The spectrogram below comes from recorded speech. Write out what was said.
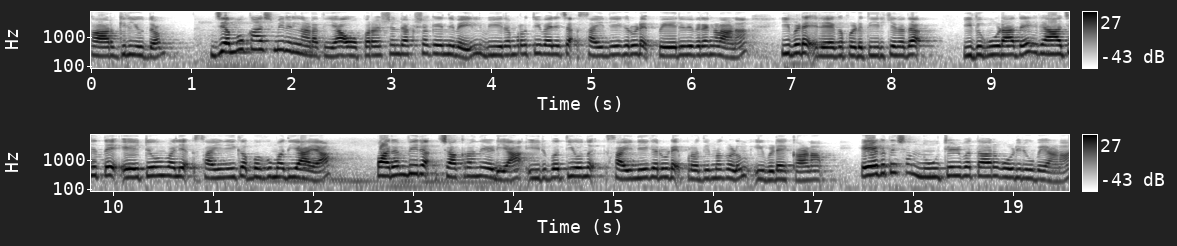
കാർഗിൽ യുദ്ധം ജമ്മു കാശ്മീരിൽ നടത്തിയ ഓപ്പറേഷൻ രക്ഷക എന്നിവയിൽ വീരമൃത്യു വരിച്ച സൈനികരുടെ പേരുവിവരങ്ങളാണ് ഇവിടെ രേഖപ്പെടുത്തിയിരിക്കുന്നത്. ഇതുകൂടാതെ രാജ്യത്തെ ഏറ്റവും വലിയ സൈനിക ബഹുമതിയായ പരംവീര ചക്ര നേടിയ ഇരുപത്തിയൊന്ന് സൈനികരുടെ പ്രതിമകളും ഇവിടെ കാണാം. ഏകദേശം നൂറ്റി കോടി രൂപയാണ്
